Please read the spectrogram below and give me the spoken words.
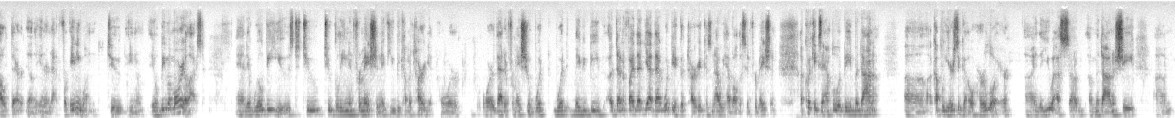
out there on the internet for anyone to you know it will be memorialized. And it will be used to to glean information if you become a target or or that information would would maybe be identified that yeah that would be a good target because now we have all this information. A quick example would be madonna. Uh, a couple years ago her lawyer uh, in the us um, uh, madonna she um,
